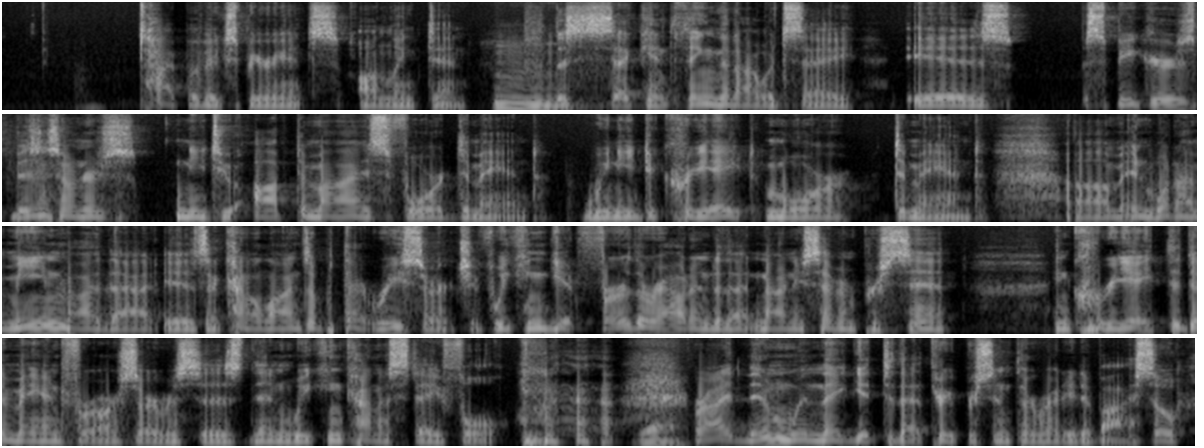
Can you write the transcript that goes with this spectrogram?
type of experience on LinkedIn. Mm. The second thing that I would say is speakers, business owners need to optimize for demand. We need to create more demand. Um, and what I mean by that is it kind of lines up with that research. If we can get further out into that 97%, and create the demand for our services, then we can kind of stay full. yeah. Right. Then when they get to that 3%, they're ready to buy. So,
